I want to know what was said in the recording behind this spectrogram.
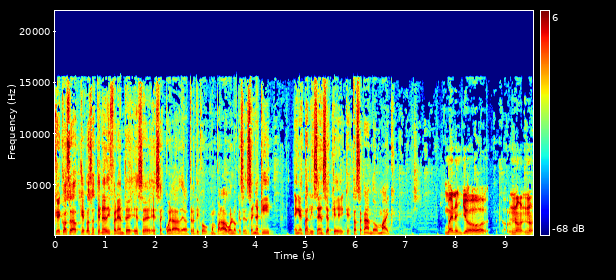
¿Qué cosas, qué cosas tiene diferente ese- esa escuela del Atlético comparado con lo que se enseña aquí en estas licencias que está sacando Mike? Bueno, yo no, no,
